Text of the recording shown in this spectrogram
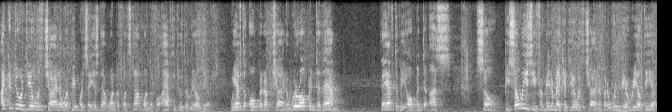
I could do a deal with China where people would say, Isn't that wonderful? It's not wonderful. I have to do the real deal. We have to open up China. We're open to them. They have to be open to us. So be so easy for me to make a deal with China, but it wouldn't be a real deal.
